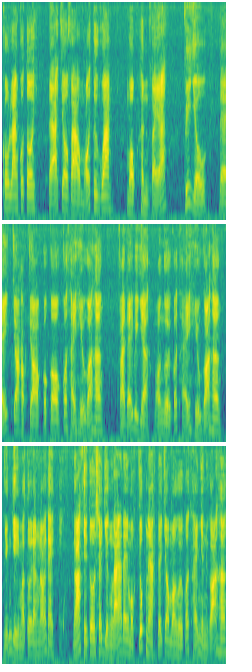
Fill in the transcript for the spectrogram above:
cô Lan của tôi đã cho vào mỗi tương quan một hình vẽ, ví dụ để cho học trò của cô có thể hiểu rõ hơn và để bây giờ mọi người có thể hiểu rõ hơn những gì mà tôi đang nói đây. Đó, thì tôi sẽ dừng lại ở đây một chút nè, để cho mọi người có thể nhìn rõ hơn.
